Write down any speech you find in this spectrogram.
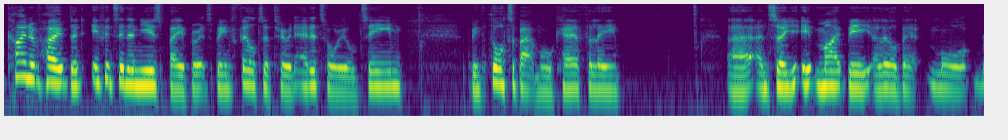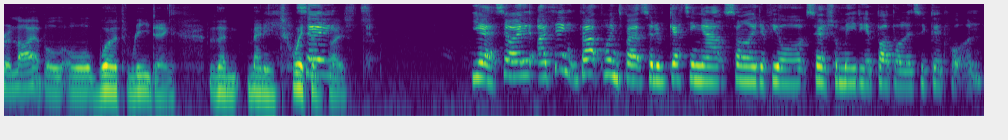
kind of hope that if it's in a newspaper, it's been filtered through an editorial team, been thought about more carefully. Uh, and so it might be a little bit more reliable or worth reading than many Twitter so, posts. Yeah, so I, I think that point about sort of getting outside of your social media bubble is a good one.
